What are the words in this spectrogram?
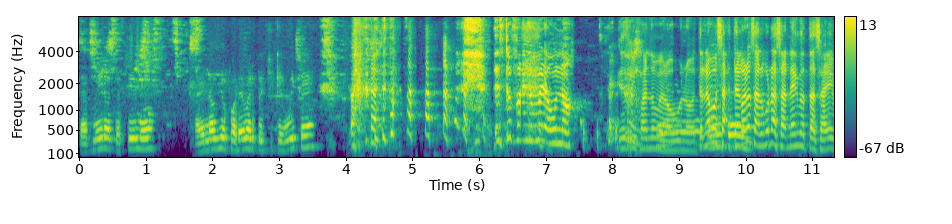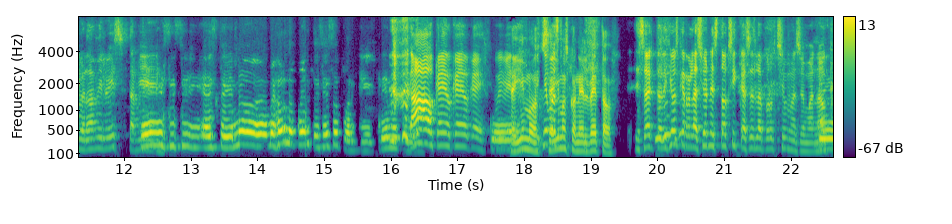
Te admiro, te estimo. I love you forever, tu chiquihuite. es tu fan número uno. Es mi fan número uno. Tenemos, tenemos algunas anécdotas ahí, ¿verdad, mi Luis? También. Sí, sí, sí. Este, no, mejor no cuentes eso porque créeme que... Ah, ok, ok, ok. Muy bien. Seguimos, seguimos con el veto. Exacto, dijimos que relaciones tóxicas es la próxima semana. ok,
